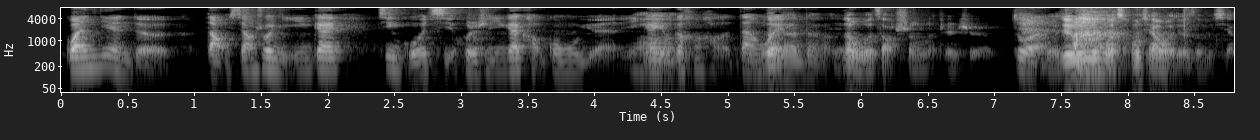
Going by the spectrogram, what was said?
观念的导向，说你应该进国企，或者是应该考公务员，应该有个很好的单位。那那那那我早生了，真是。对，我就因为我从小我就这么想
